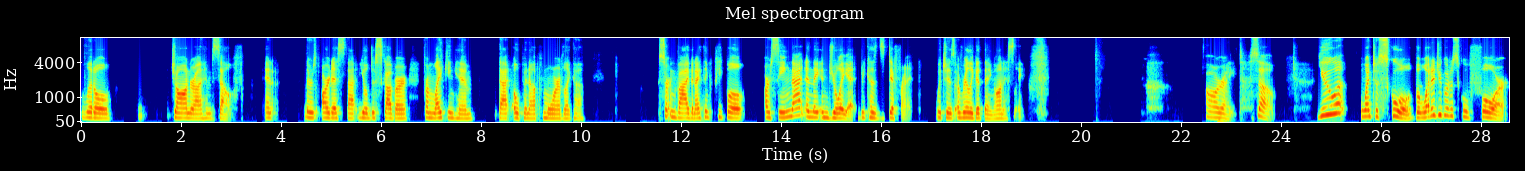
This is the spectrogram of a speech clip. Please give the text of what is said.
little genre himself. And there's artists that you'll discover from liking him that open up more of like a certain vibe. And I think people are seeing that and they enjoy it because it's different, which is a really good thing, honestly. All right. So you went to school, but what did you go to school for?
